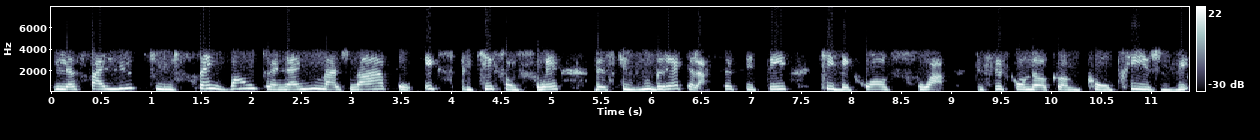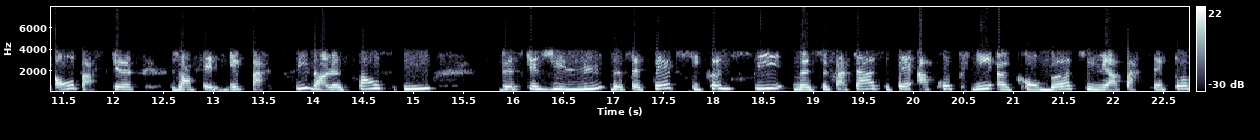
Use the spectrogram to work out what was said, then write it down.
il a fallu qu'il s'invente un ami imaginaire pour expliquer son souhait de ce qu'il voudrait que la société québécoise soit. Puis c'est ce qu'on a comme compris. Je dis on parce que j'en fais bien partie dans le sens où de ce que j'ai lu de ce texte, c'est comme si M. Facal s'était approprié un combat qui ne lui appartient pas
